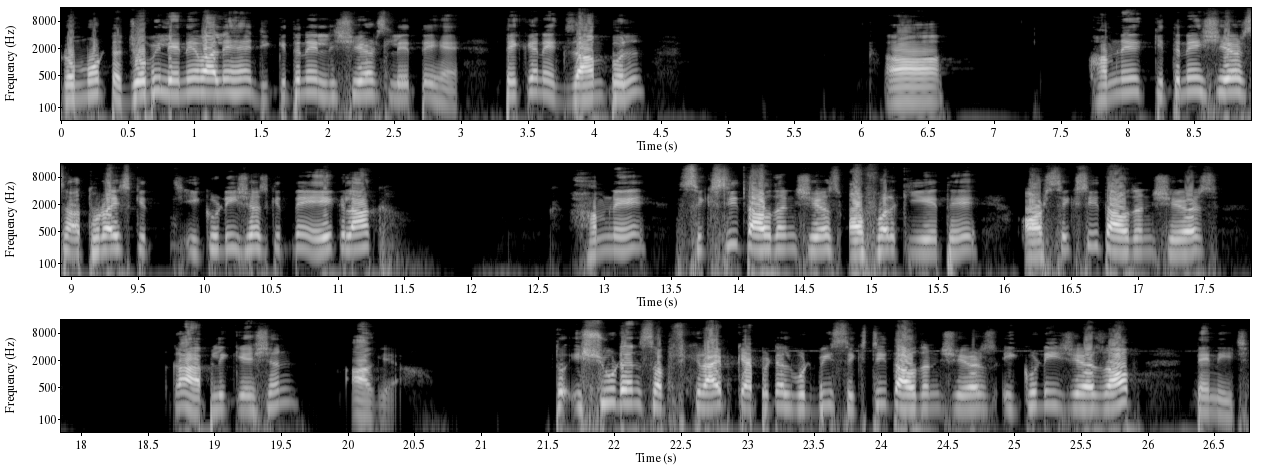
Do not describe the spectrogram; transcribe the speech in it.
प्रोमोटर जो भी लेने वाले हैं कितने शेयर्स लेते हैं टेक एन एग्ज़ाम्पल हमने कितने शेयर्स ऑथोराइज इक्विटी शेयर्स कितने? एक लाख। हमने सिक्सटी थाउज़ेंड शेयर्स ऑफ़र किए थे और सिक्सटी थाउज़ेंड शेयर्स का एप्लीकेशन आ गया। तो issued and subscribe capital would be sixty thousand shares equity shares of ten each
